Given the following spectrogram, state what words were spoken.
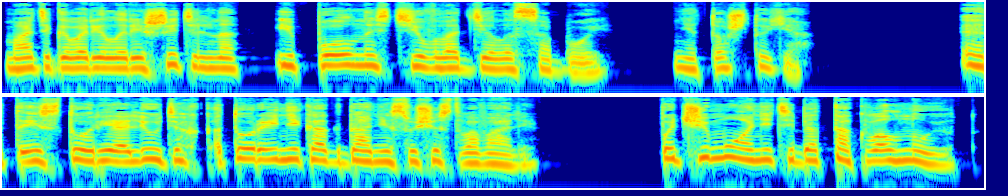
Мать говорила решительно и полностью владела собой. Не то, что я. «Это история о людях, которые никогда не существовали. Почему они тебя так волнуют?»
